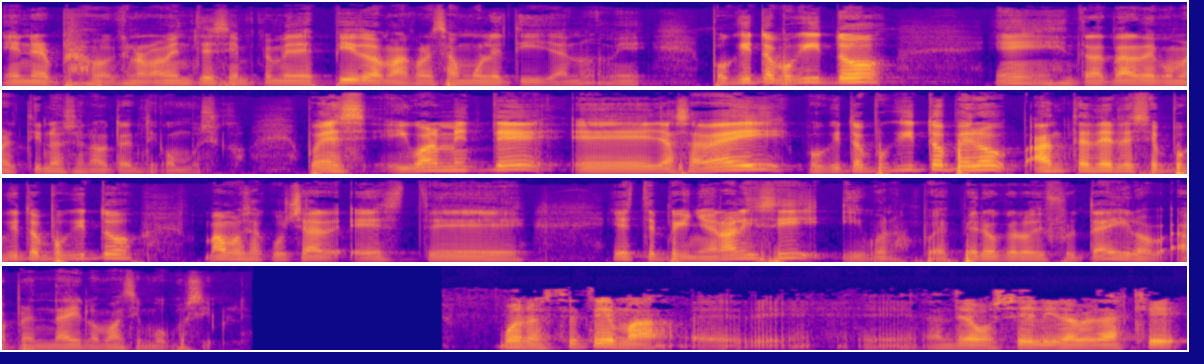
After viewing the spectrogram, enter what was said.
en el programa que normalmente siempre me despido además con esa muletilla, ¿no? poquito a poquito eh, tratar de convertirnos en auténticos músicos. Pues igualmente, eh, ya sabéis, poquito a poquito, pero antes de ese poquito a poquito, vamos a escuchar este este pequeño análisis y bueno, pues espero que lo disfrutéis y lo aprendáis lo máximo posible. Bueno, este tema eh, de, de, Andrea Bocelli, la verdad es que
